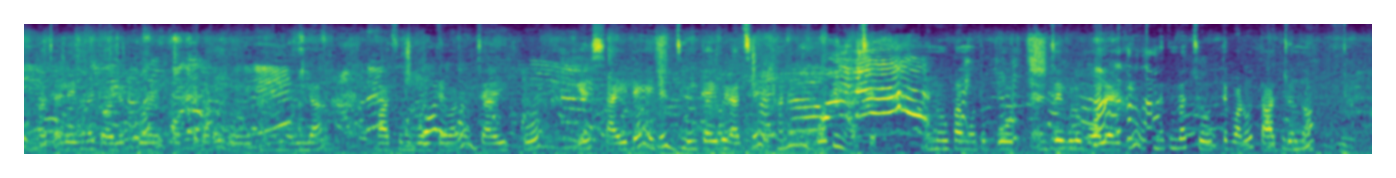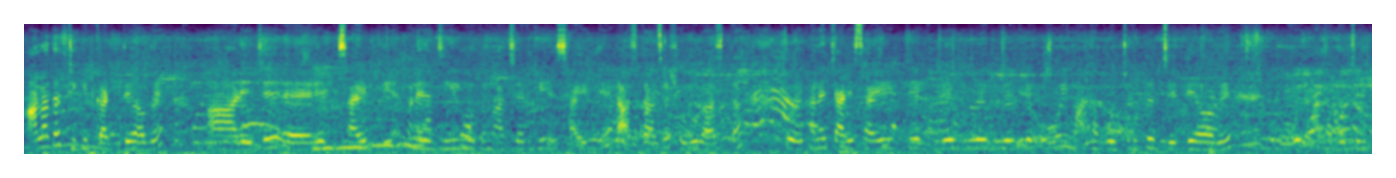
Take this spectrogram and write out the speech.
তোমরা চাইলে এখানে টয়লেট করে করতে পারো। তো এখানে মহিলা বাথরুম বলতে পারো, যাই হোক। এর সাইডে এই যে ঝিল টাইপের আছে, এখানে বোটিং আছে। নৌকার মতো বোট যেগুলো বলে আর কি, ওখানে তোমরা চড়তে পারো। তার জন্য আলাদা টিকিট কাটতে হবে। আর এই যে সাইড দিয়ে মানে ঝিল মতন আছে আর কি সাইড দিয়ে রাস্তা আছে, সরু রাস্তা। তো এখানে চারি সাইডে ঘুরে ঘুরে ঘুরে ঘুরে ওই মাথা পর্যন্ত যেতে হবে। মাথা পর্যন্ত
